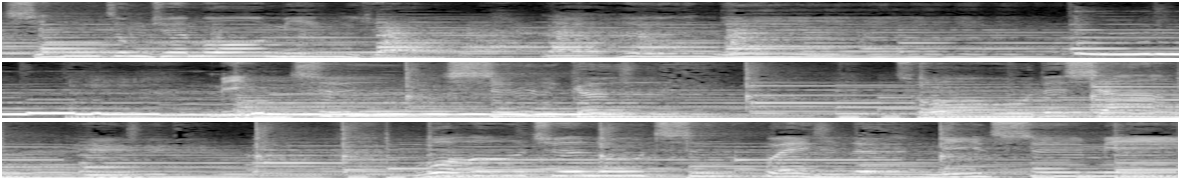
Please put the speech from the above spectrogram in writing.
心中却莫名有了你。明知是个错误的相遇，我却如此为了你痴迷。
